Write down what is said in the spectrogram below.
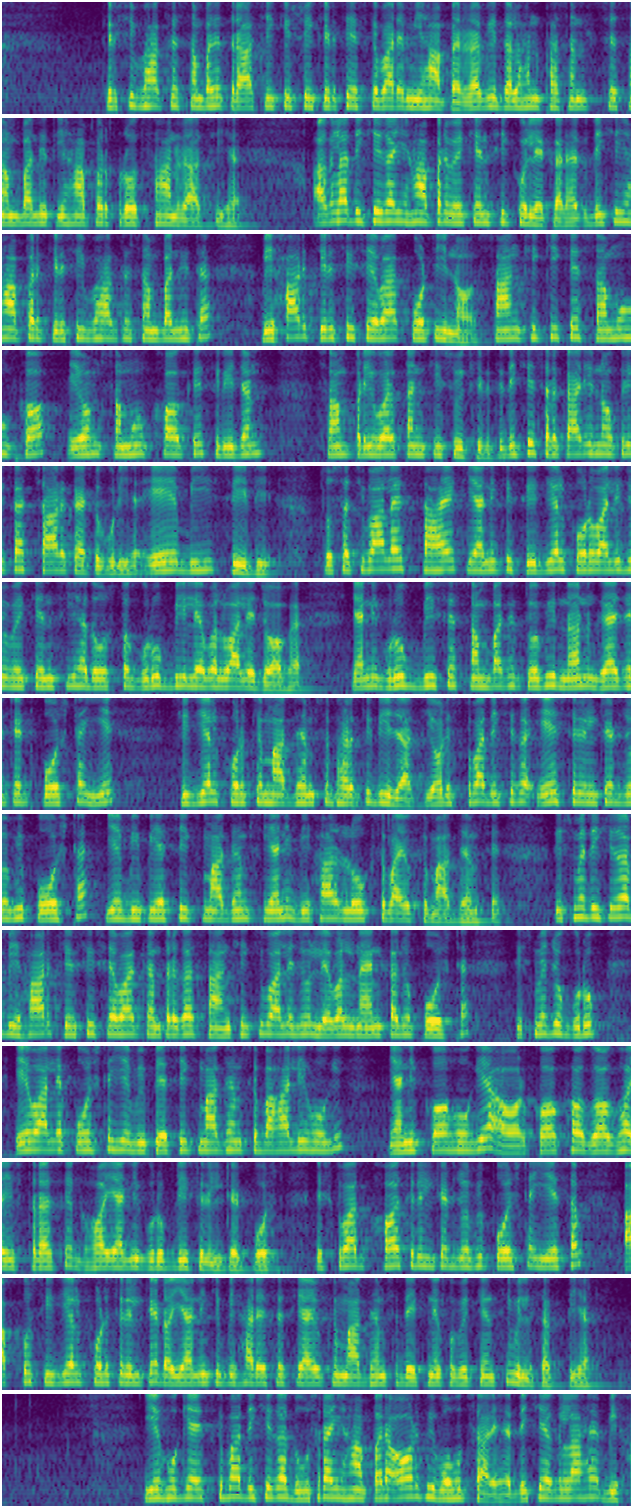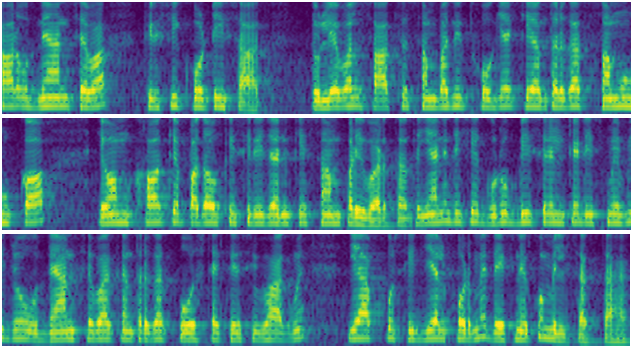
कृषि विभाग से संबंधित राशि की स्वीकृति इसके बारे में यहाँ पर रवि दलहन फ़सल से संबंधित यहाँ पर प्रोत्साहन राशि है। अगला देखिएगा, यहाँ पर वैकेंसी को लेकर है। तो देखिए, यहाँ पर कृषि विभाग से संबंधित है, बिहार कृषि सेवा कोटि नौ, सांख्यिकी के समूह क एवं समूह ख के सृजन सम परिवर्तन की स्वीकृति। देखिए, सरकारी नौकरी का चार कैटेगरी है ए बी सी डी तो सचिवालय सहायक, यानी कि सी जी एल फोर वाली जो वैकेंसी है दोस्तों, ग्रुप बी लेवल वाले जॉब है। यानी ग्रुप बी से संबंधित जो भी नॉन गैजेटेड पोस्ट है, ये सी जी एल फोर के माध्यम से भर्ती दी जाती है। और इसके बाद देखिएगा ए से रिलेटेड जो भी पोस्ट है, ये बी पी एस सी के माध्यम से, यानी बिहार लोक सेवा आयोग के माध्यम से। तो इसमें देखिएगा, बिहार कृषि सेवा के अंतर्गत सांख्यिकी वाले जो लेवल नाइन का जो पोस्ट है इसमें जो ग्रुप ए वाले पोस्ट है, ये बी पी एस सी के माध्यम से बहाली होगी, यानी क हो गया और क, ख, ग, घ, इस तरह से घ यानी ग्रुप डी से रिलेटेड पोस्ट। इसके बाद ख से रिलेटेड जो भी पोस्ट है, ये सब आपको सी जी एल फोर से रिलेटेड और यानी कि बिहार एस एस सी आयोग के माध्यम से देखने को वैकेंसी मिल सकती है। ये हो गया। इसके बाद देखिएगा, दूसरा यहाँ पर और भी बहुत सारे हैं। देखिए, अगला है बिहार उद्यान सेवा कृषि कोटि सात। तो लेवल सात से संबंधित हो गया के अंतर्गत समूह क एवं ख के पदों की सृजन की सम परिवर्तन तो यानी देखिए, ग्रुप बी से रिलेटेड इसमें भी जो उद्यान सेवा के अंतर्गत पोस्ट है कृषि विभाग में, ये आपको सी जी फोर में देखने को मिल सकता है।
